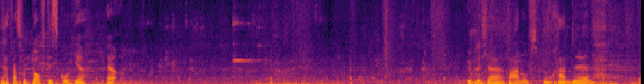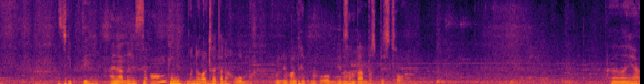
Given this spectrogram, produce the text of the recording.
Das hat was von Dorfdisco hier. Ja. Üblicher Bahnhofsbuchhandel. Es gibt die ein oder andere Restaurant Und eine Rolltreppe nach oben und eine Rolltreppe nach oben, genau. zum Bambusbistro. Ah ja.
